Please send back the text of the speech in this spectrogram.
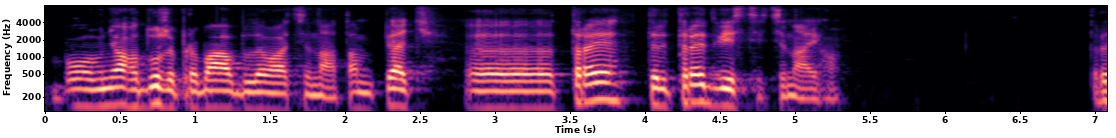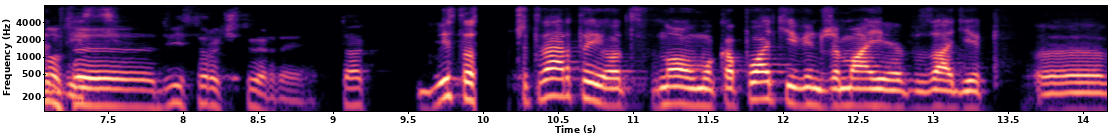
бо в нього дуже прибавлива ціна. Там 5, е, 3, 3, 3 200 ціна його. 3 Ну, 200. це 244, так? 204 от в новому капоті він вже має ззаді, е,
